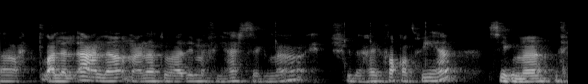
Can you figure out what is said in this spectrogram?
راح تطلع للأعلى معناته هذه ما فيهاش سيجما. هاي فقط فيها sigma v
